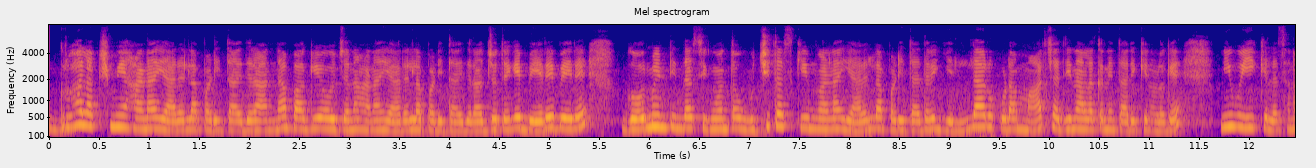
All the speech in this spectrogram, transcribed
ಗೃಹಲಕ್ಷ್ಮಿ ಹಣ ಯಾರೆಲ್ಲ ಪಡಿತಾ ಇದ್ದೀರಾ? ಅನ್ನಭಾಗ್ಯ ಯೋಜನೆ ಹಣ ಯಾರೆಲ್ಲ ಪಡಿತಾ ಇದ್ದೀರಾ? ಜೊತೆಗೆ ಬೇರೆ ಬೇರೆ ಗೌರ್ಮೆಂಟಿಂದ ಸಿಗುವಂಥ ಉಚಿತ ಸ್ಕೀಮ್ಗಳನ್ನ ಯಾರೆಲ್ಲ ಪಡಿತಾ ಇದ್ದಾರೆ? ಎಲ್ಲರೂ ಕೂಡ ಮಾರ್ಚ್ ಹದಿನಾಲ್ಕನೇ ತಾರೀಕಿನೊಳಗೆ ನೀವು ಈ ಕೆಲಸನ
